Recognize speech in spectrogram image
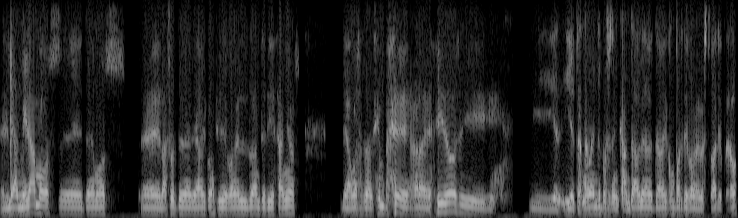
eh, le admiramos, eh, tenemos eh, la suerte de, haber coincidido con él durante 10 años, le vamos a estar siempre agradecidos y, y, eternamente pues encantados de, haber compartido con el vestuario, pero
